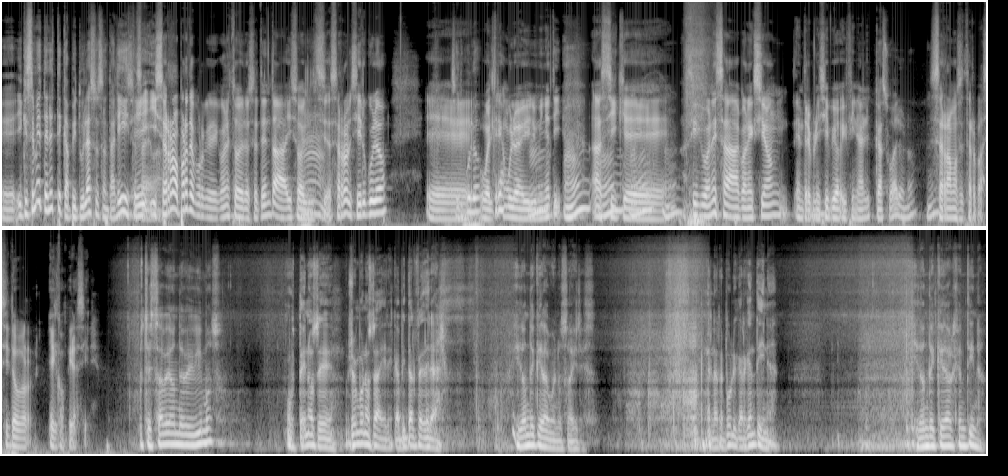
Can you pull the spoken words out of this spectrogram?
eh, y que se mete en este capitulazo de Santas Listas. Sí, y cerró aparte porque con esto de los 70 hizo el- Ah. cerró el círculo eh, Círculo. o el triángulo de Illuminati. Ah, Así ah, que, ah, ah. así que con esa conexión entre principio y final, Casual o no. cerramos este repasito por el conspiracine. ¿Usted sabe dónde vivimos? Usted no sé. Yo en Buenos Aires, capital federal. ¿Y dónde queda Buenos Aires? En la República Argentina. ¿Y dónde queda Argentina?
